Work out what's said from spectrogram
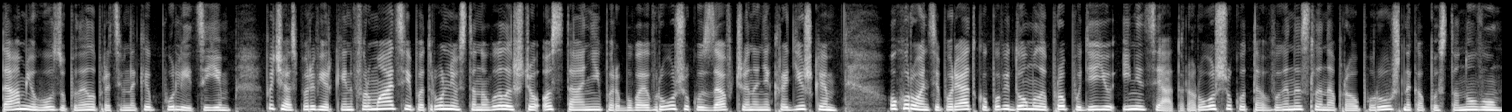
Там його зупинили працівники поліції. Під час перевірки інформації патрульні встановили, що останній перебуває в розшуку за вчинення крадіжки. Охоронці порядку повідомили про подію ініціатора розшуку та винесли на правопорушника постанову.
